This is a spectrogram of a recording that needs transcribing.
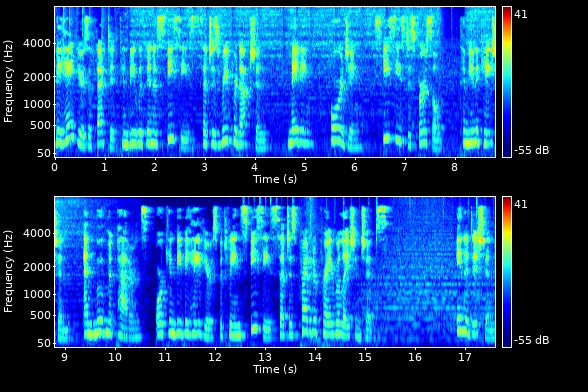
Behaviors affected can be within a species such as reproduction, mating, foraging, species dispersal, communication, and movement patterns, or can be behaviors between species such as predator-prey relationships. In addition,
